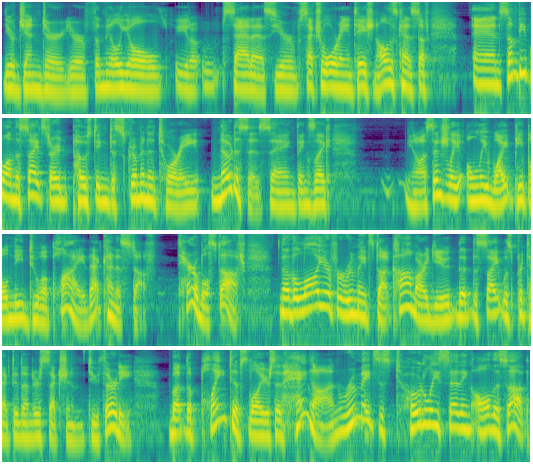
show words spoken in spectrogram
your gender, your familial, you know, status, your sexual orientation, all this kind of stuff. And some people on the site started posting discriminatory notices saying things like, you know, essentially only white people need to apply, that kind of stuff terrible stuff. Now, the lawyer for roommates.com argued that the site was protected under Section 230. But the plaintiff's lawyer said, hang on, Roommates is totally setting all this up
